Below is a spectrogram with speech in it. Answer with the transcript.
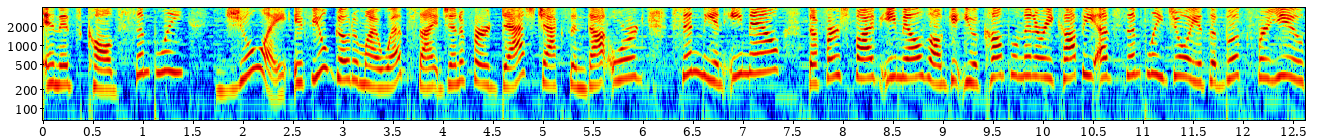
and it's called Simply Joy. If you'll go to my website, jennifer-jackson.org, send me an email. The first five emails, I'll get you a complimentary copy of Simply Joy. It's a book for you.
